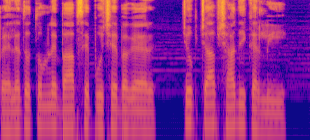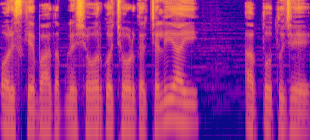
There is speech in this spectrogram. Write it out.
पहले तो तुमने बाप से पूछे बगैर चुपचाप शादी कर ली और इसके बाद अपने शोहर को छोड़कर चली आई। अब तो तुझे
